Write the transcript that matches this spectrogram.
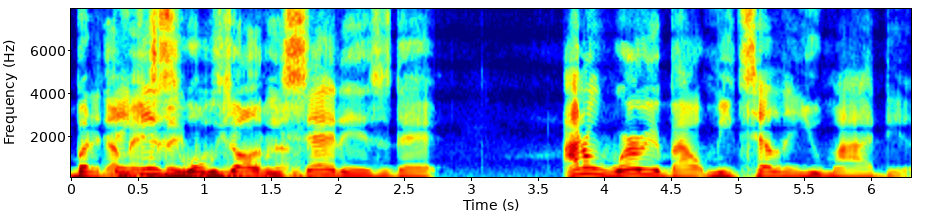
But the Y'all thing is, is what we've always said is, is that I don't worry about me telling you my idea.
